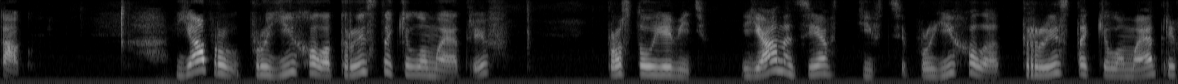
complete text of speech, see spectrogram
Так, я про- проїхала 300 кілометрів. Просто уявіть, я на цій автівці проїхала 300 кілометрів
